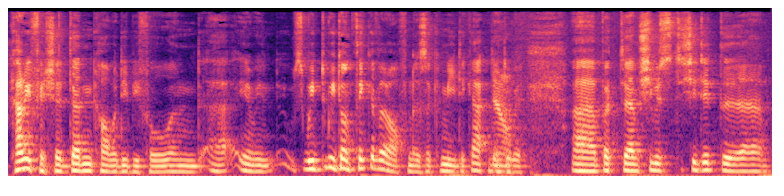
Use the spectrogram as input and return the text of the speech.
Carrie Fisher done comedy before, and uh, you know we we don't think of her often as a comedic actor, No. do we? Uh, but um, she was she did the um,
